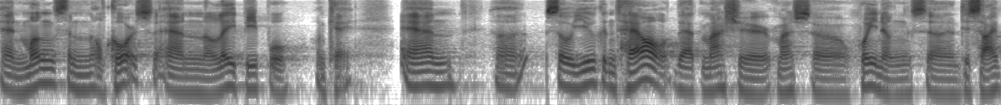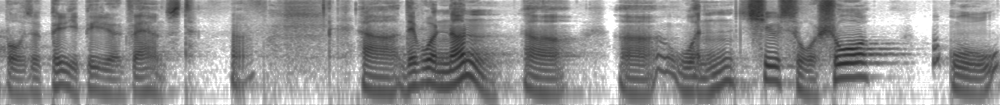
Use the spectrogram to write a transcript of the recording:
and monks, and of course, and lay people. Okay, and uh, so you can tell that Master Master Huineng's uh, disciples are pretty pretty advanced. Uh, uh, there were none. Uh, 呃，闻其所说，无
